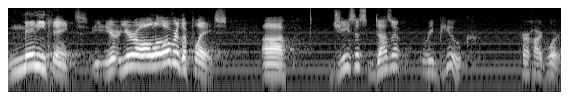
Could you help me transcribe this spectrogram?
Many things. You're, you're all over the place. Uh, Jesus doesn't rebuke her hard work.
